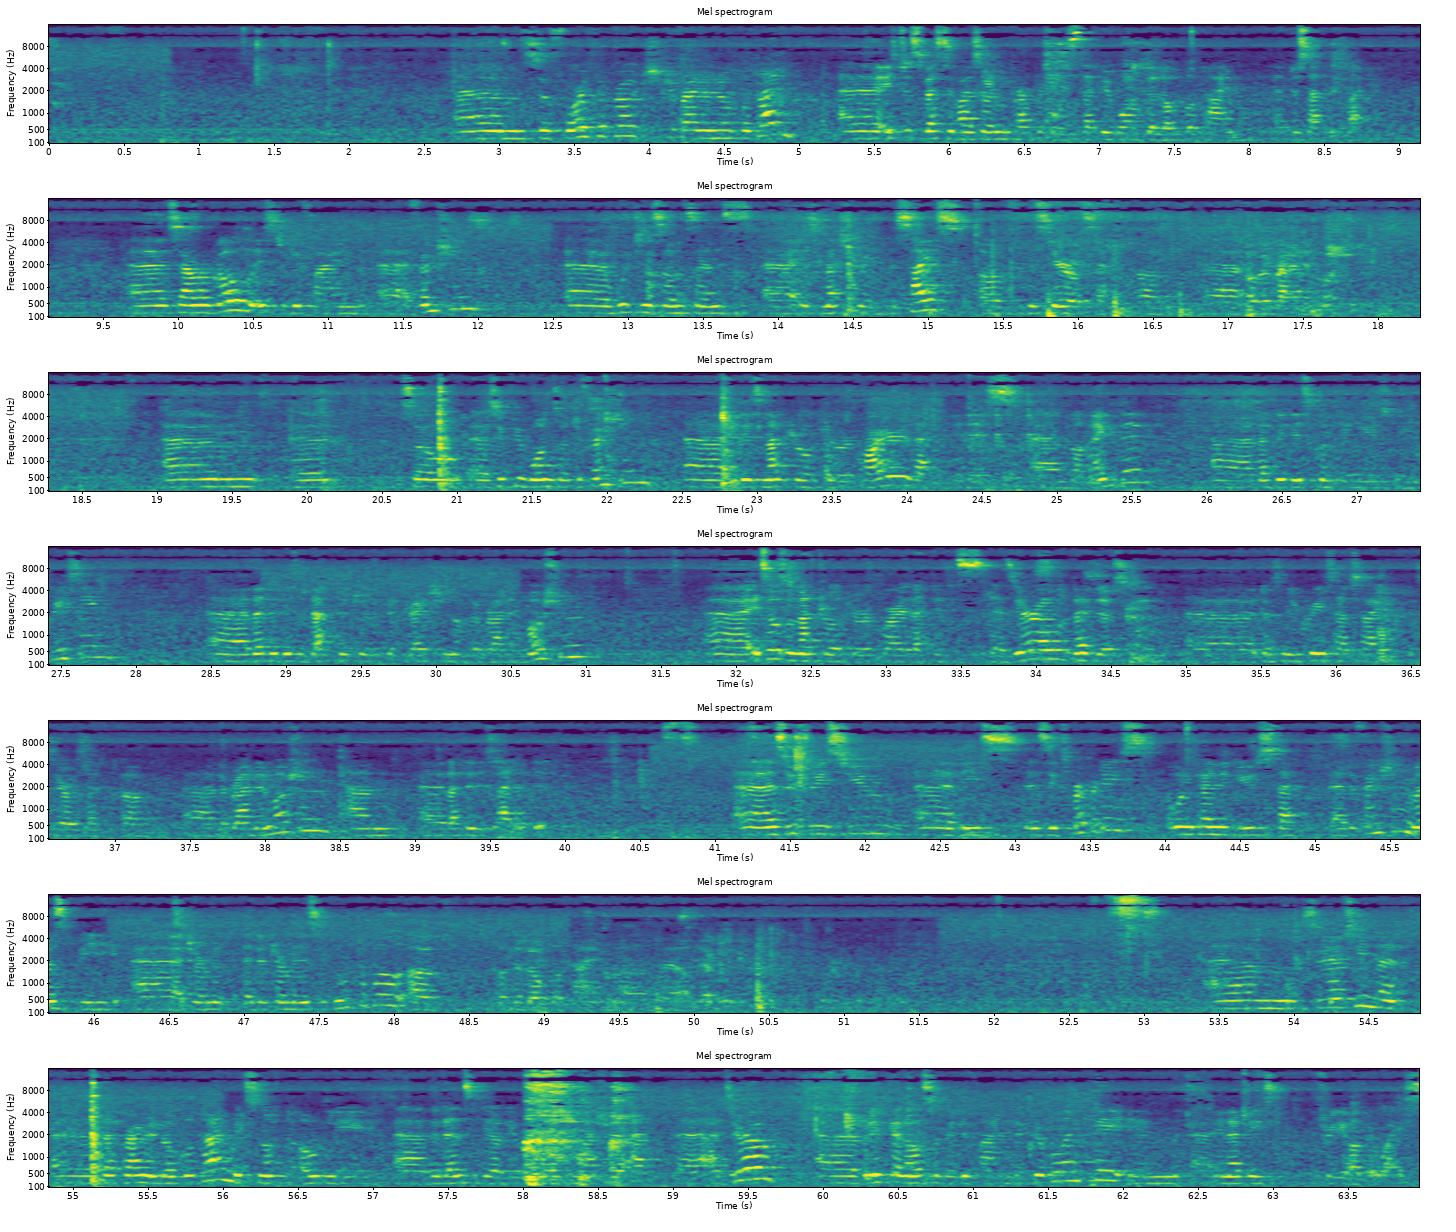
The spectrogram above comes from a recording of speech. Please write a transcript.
Um, so fourth approach to Brownian local time uh, is to specify certain properties that we want the local time uh, to satisfy. So our goal is to define uh, a function, uh, which in some sense uh, is measuring the size of the zero set of, uh, of a Brownian motion. Um, uh, so, uh, so if you want such a function, uh, it is natural to require that it is non-negative, that it is continuously increasing, that it is adapted to the filtration of the Brownian motion. It's also natural to require that it's zero, that doesn't, doesn't increase outside the zero set of the Brownian motion, and that it is additive. Uh, so we assume uh, these uh, six properties, one can deduce that uh, the function must be uh, a, a deterministic multiple of, of the local time of, uh, of W. Um, so we have seen that uh, that Brownian local time is not only uh, the density of the occupation measure at, uh, at zero, uh, but it can also be defined equivalently in, uh, in at least three other ways.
